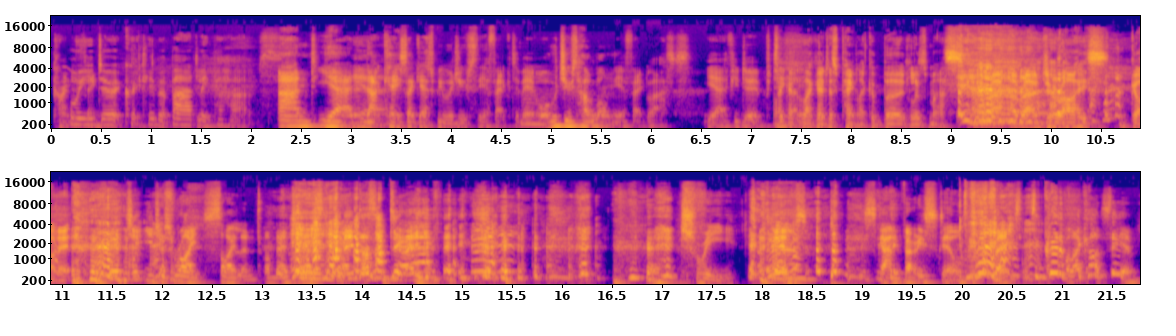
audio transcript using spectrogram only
kind Or of you do it quickly but badly, perhaps. And yeah, and in that case, I guess we reduce the effect of it, or mm. reduce how long the effect lasts. Yeah, if you do it like I, like I just paint like a burglar's mask around, around your eyes. Got it. you just write silent on their chest, but it doesn't do anything. Tree. Stand very still. Perfect. It's incredible. I can't see him.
